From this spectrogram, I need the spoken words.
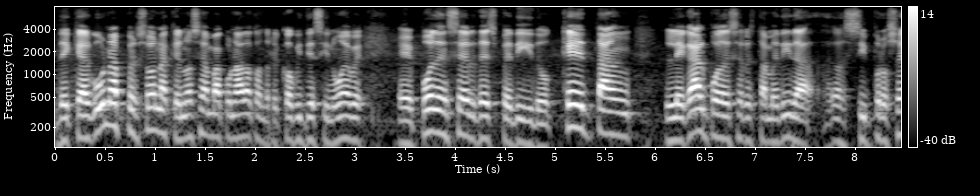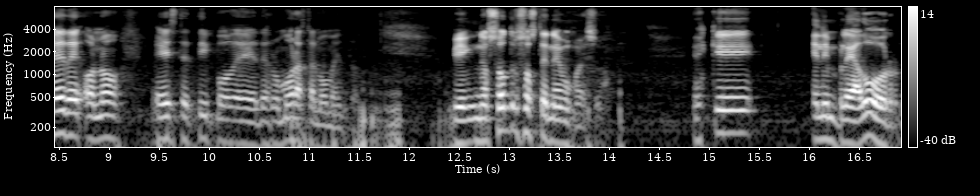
de que algunas personas que no se han vacunado contra el COVID-19 eh, pueden ser despedidos. ¿Qué tan legal puede ser esta medida? Eh, si procede o no este tipo de, de rumor hasta el momento. Bien, nosotros sostenemos eso. Es que el empleador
